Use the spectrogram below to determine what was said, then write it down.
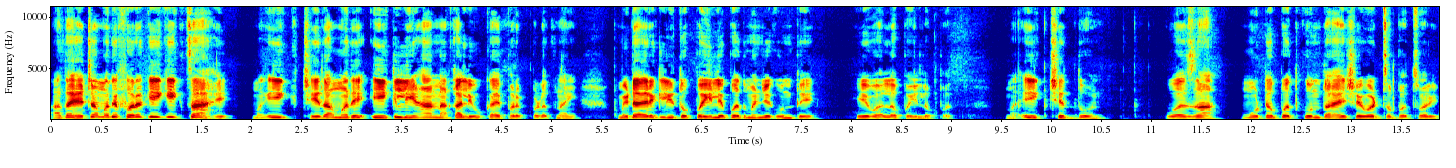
आता ह्याच्यामध्ये फरक एक एकचा आहे. मग एक छेदामध्ये एक लिहा नका लिहू काय फरक पडत नाही. मी डायरेक्ट लिहितो पहिले पद म्हणजे कोणते? हे वालं पहिलं पद. मग एक छेद दोन. वजा मोठं पद कोणतं आहे? शेवटचं पद सॉरी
